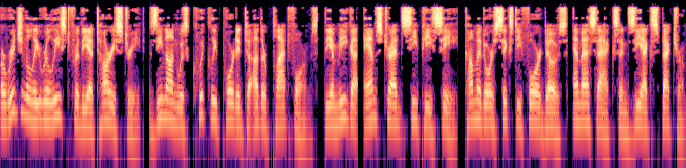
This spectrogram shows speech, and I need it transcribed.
Originally released for the Atari ST, Xenon was quickly ported to other platforms, the Amiga, Amstrad CPC, Commodore 64 DOS, MSX and ZX Spectrum.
